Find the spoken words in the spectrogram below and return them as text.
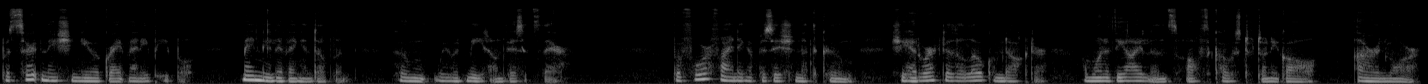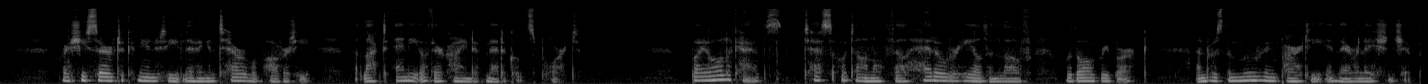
but certainly she knew a great many people, mainly living in Dublin, whom we would meet on visits there. Before finding a position at the Coombe, she had worked as a locum doctor on one of the islands off the coast of Donegal, Arranmore, where she served a community living in terrible poverty that lacked any other kind of medical support. By all accounts, Tessa O'Donnell fell head over heels in love with Aubrey Bourke and was the moving party in their relationship.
